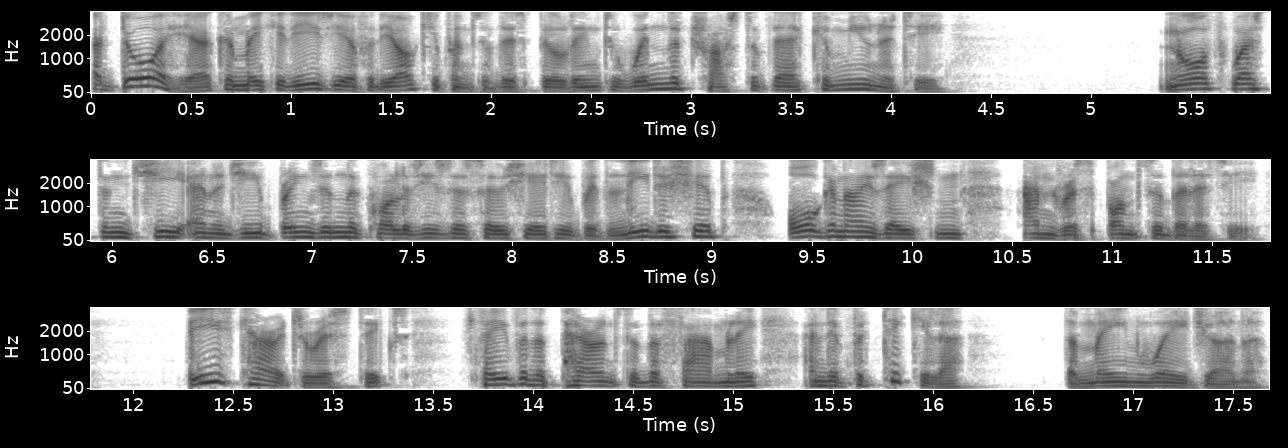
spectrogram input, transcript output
A door here can make it easier for the occupants of this building to win the trust of their community. Northwestern Chi energy brings in the qualities associated with leadership, organization, and responsibility. These characteristics favor the parents of the family and, in particular, the main wage earner.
